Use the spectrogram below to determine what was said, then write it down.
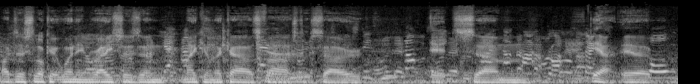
I, I just look at winning races and making the cars faster. So it's, um, yeah, uh,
